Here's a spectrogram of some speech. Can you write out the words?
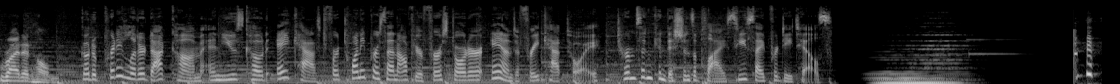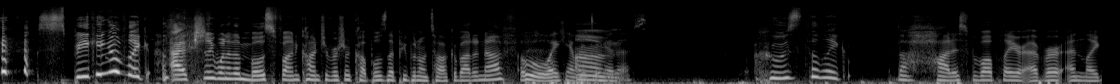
right at home. Go to prettylitter.com and use code ACAST for 20% off your first order and a free cat toy. Terms and conditions apply. See site for details. Speaking of like actually one of the most fun controversial couples that people don't talk about enough. Oh, I can't wait to hear Um, this. Who's the like the hottest football player ever and like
